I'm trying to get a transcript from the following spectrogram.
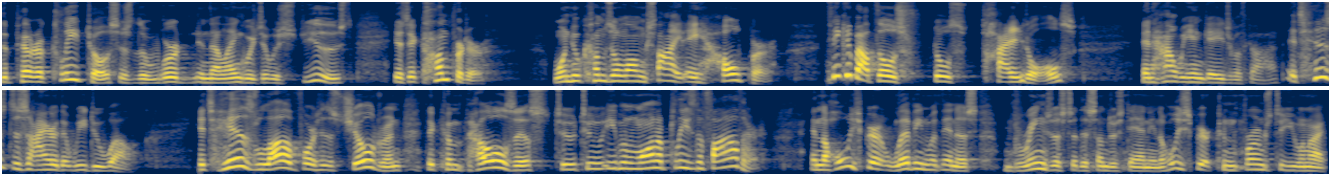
the parakletos, is the word in that language that was used, is a comforter, one who comes alongside, a helper. Think about those those titles and how we engage with God. It's His desire that we do well. It's His love for His children that compels us to, to even want to please the Father. And the Holy Spirit living within us brings us to this understanding. The Holy Spirit confirms to you and I.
